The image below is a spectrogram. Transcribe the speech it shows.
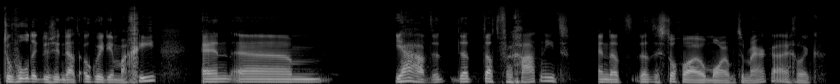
toen voelde ik dus inderdaad ook weer die magie. En ehm, ja, dat, dat, dat vergaat niet. En dat, dat is toch wel heel mooi om te merken eigenlijk.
